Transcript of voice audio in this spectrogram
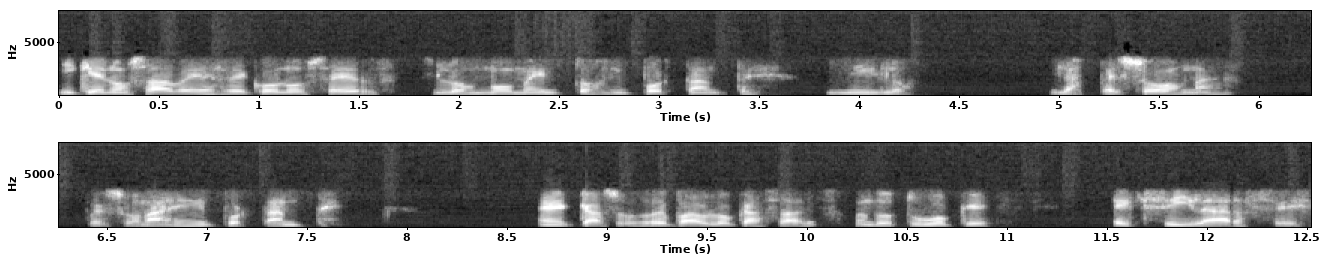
y que no sabe reconocer los momentos importantes ni los las personas, personajes importantes. En el caso de Pablo Casals, cuando tuvo que exilarse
